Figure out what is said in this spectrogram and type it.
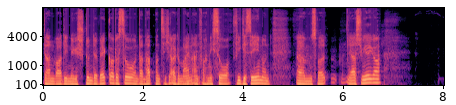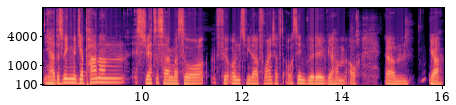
dann war die eine Stunde weg oder so und dann hat man sich allgemein mhm. einfach nicht so viel gesehen und ähm, es war ja schwieriger ja, deswegen mit Japanern ist schwer zu sagen, was so für uns wieder Freundschaft aussehen würde. Wir haben auch, ähm, ja,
